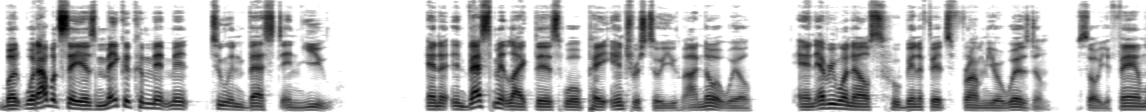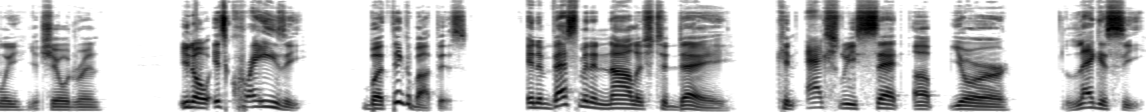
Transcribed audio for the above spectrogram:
But what I would say is make a commitment to invest in you. And an investment like this will pay interest to you, I know it will, and everyone else who benefits from your wisdom. So, your family, your children. You know, it's crazy, but think about this an investment in knowledge today can actually set up your legacy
